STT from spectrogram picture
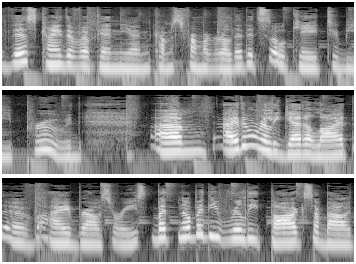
this kind of opinion comes from a girl that it's okay to be prude, um, I don't really get a lot of eyebrows raised, but nobody really talks about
